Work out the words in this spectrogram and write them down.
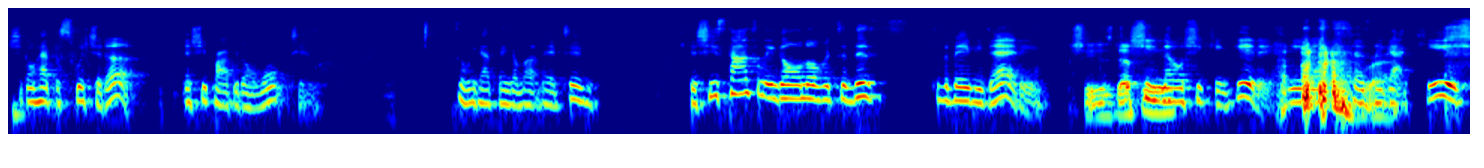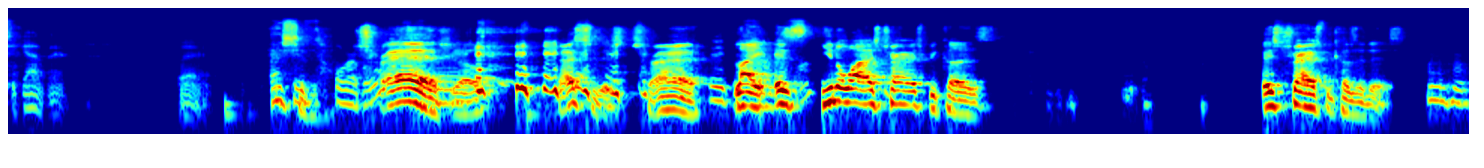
she gonna have to switch it up, and she probably don't want to. So we gotta think about that too, because she's constantly going over to this to the baby daddy. She is definitely She knows she can get it, you know, because they got kids together. But that shit is horrible. trash, yo. That shit is trash. It's Like horrible. it's you know why it's trash? Because it's trash because it is. Mhm.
